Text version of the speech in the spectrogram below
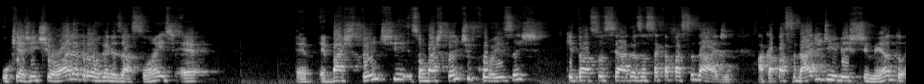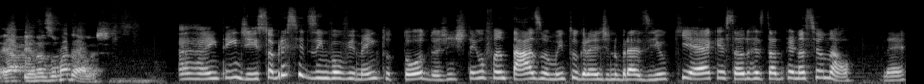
o que a gente olha para organizações é, é, é, bastante, são bastante coisas que estão associadas a essa capacidade. A capacidade de investimento é apenas uma delas. Uhum, entendi. E sobre esse desenvolvimento todo, a gente tem um fantasma muito grande no Brasil, que é a questão do resultado internacional, né?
